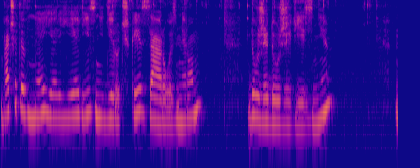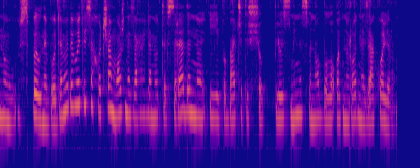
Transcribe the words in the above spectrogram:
Бачите, в неї є різні дірочки за розміром. Дуже-дуже різні. Ну, спил не будемо дивитися, хоча можна заглянути всередину і побачити, що плюс-мінус воно було однородне за кольором.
